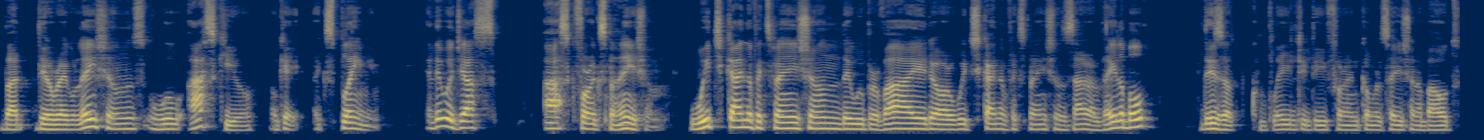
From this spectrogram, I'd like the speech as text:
but the regulations will ask you, okay, explain me. And they will just ask for explanation. Which kind of explanation they will provide or which kind of explanations are available. This is a completely different conversation about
